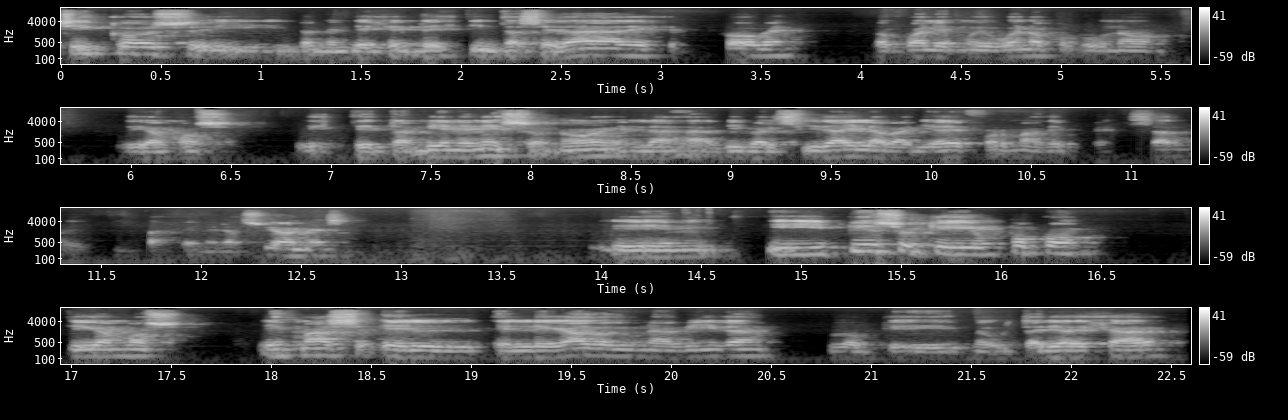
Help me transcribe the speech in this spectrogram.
chicos y también de gente de distintas edades, gente joven, lo cual es muy bueno porque uno, digamos, este, también en eso, ¿no? en la diversidad y la variedad de formas de pensar de distintas generaciones. y pienso que un poco, digamos, es más el, legado de una vida lo que me gustaría dejar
